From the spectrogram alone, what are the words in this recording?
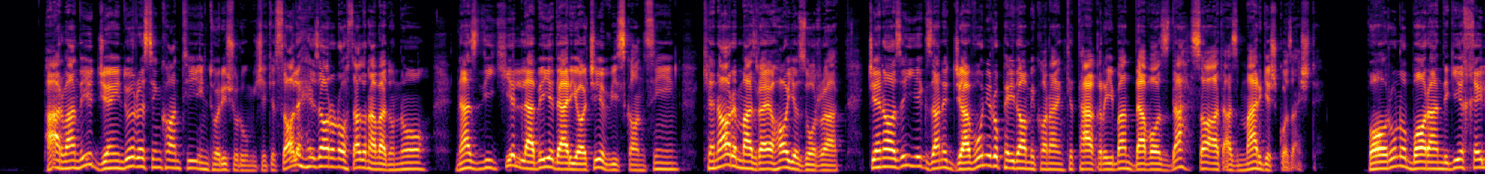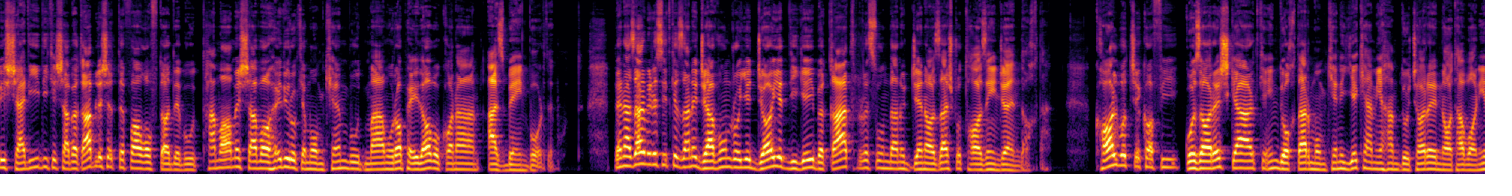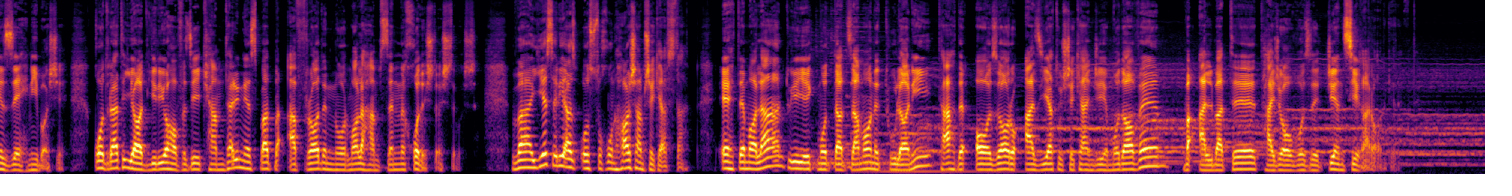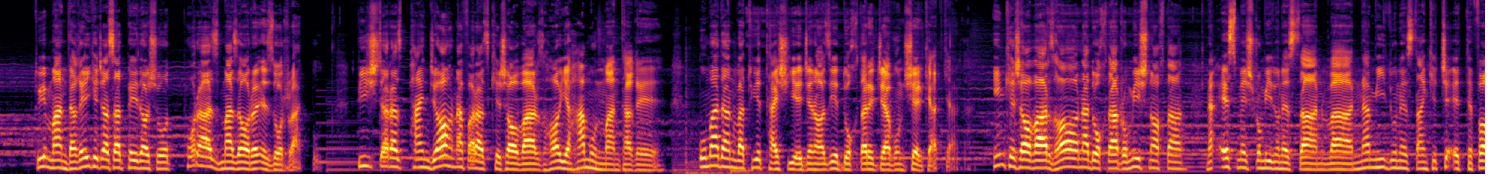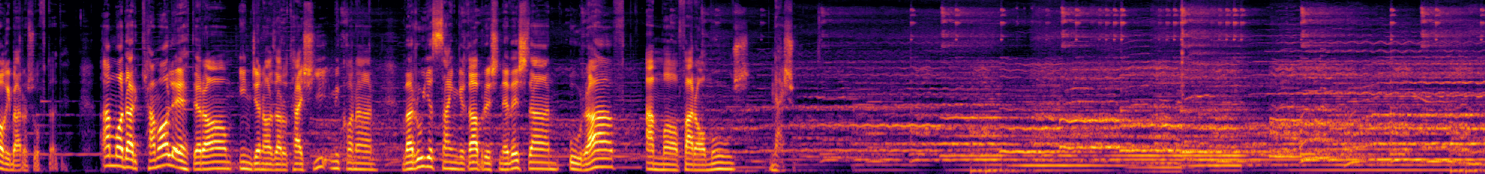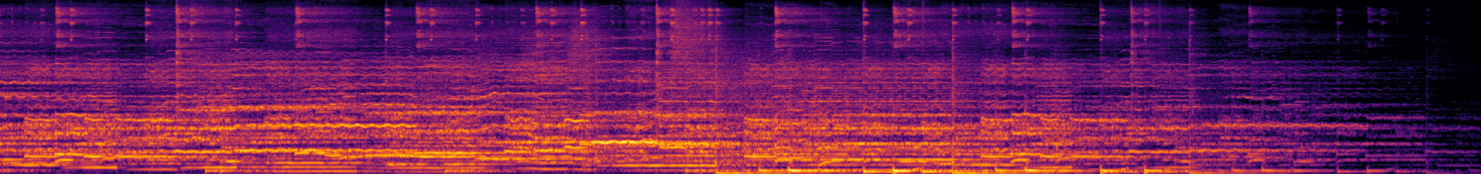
پرونده جین دو رسین کانتی اینطوری شروع میشه که سال 1999 نزدیکی لبه دریاچه ویسکانسین کنار مزرعه های ذرت جنازه یک زن جوونی رو پیدا می‌کنن که تقریبا دوازده ساعت از مرگش گذشته. بارون و بارندگی خیلی شدیدی که شب قبلش اتفاق افتاده بود تمام شواهدی رو که ممکن بود مامورا پیدا بکنن از بین برده بود. به نظر می رسید که زن جوون رو یه جای دیگه به قتل رسوندن و جنازش رو تازه اینجا انداختن. کالبوت چکافی گزارش کرد که این دختر ممکنه یک کمی هم دچار ناتوانی ذهنی باشه. قدرت یادگیری و حافظه کمتری نسبت به افراد نرمال همسن خودش داشته باشه. و یه سری از استخونهاش هم شکستن. احتمالا توی یک مدت زمان طولانی تحت آزار و اذیت و شکنجه مداوم و البته تجاوز جنسی قرار گرفت. توی منطقه‌ای که جسد پیدا شد پر از مزارع ذرت بود. بیشتر از پنجاه نفر از کشاورزهای همون منطقه اومدن و توی تشییع جنازی دختر جوون شرکت کردن. این کشاورزها نه دختر رو میشناختن نه اسمش رو می‌دونستن و نه می‌دونستن که چه اتفاقی براش افتاده. اما در کمال احترام این جنازه رو تشییع می‌کنن و روی سنگ قبرش نوشتن او رفت اما فراموش نشد.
